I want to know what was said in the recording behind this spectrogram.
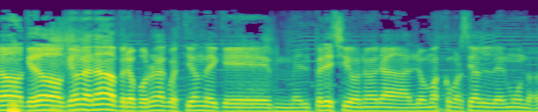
No, quedó, quedó en la nada, pero por una cuestión de que el precio no era lo más comercial del mundo.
